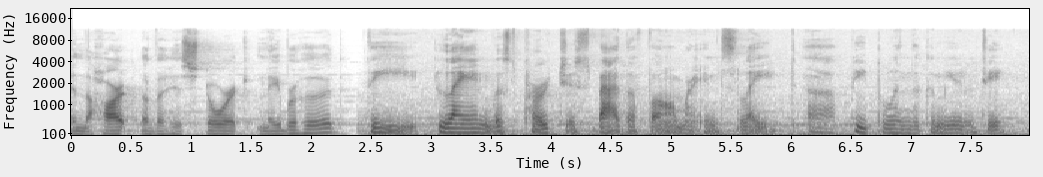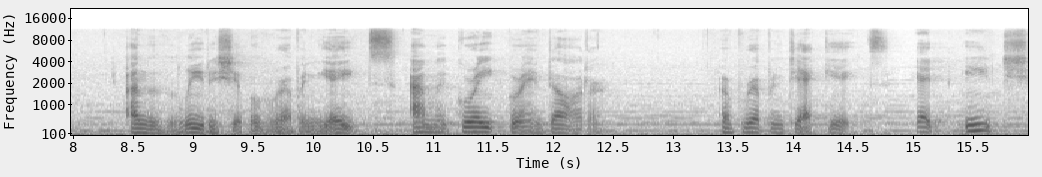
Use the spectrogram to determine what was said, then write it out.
in the heart of a historic neighborhood. The land was purchased by the former enslaved uh, people in the community under the leadership of Reverend Yates. I'm a great granddaughter of Reverend Jack Yates. At each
